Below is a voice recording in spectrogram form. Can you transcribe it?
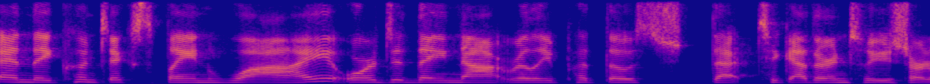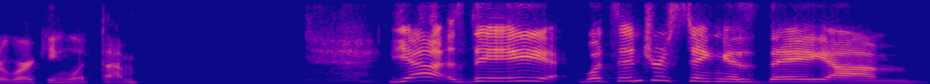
and they couldn't explain why or did they not really put those that together until you started working with them? Yeah they what's interesting is they um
